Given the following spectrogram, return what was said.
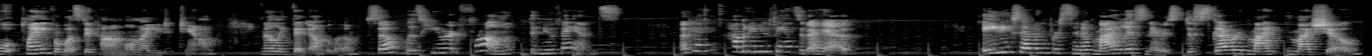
Well, Planning for What's to Come on my YouTube channel. And I'll link that down below. So let's hear it from the new fans. Okay, how many new fans did I have? 87% of my listeners discovered my, my show.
